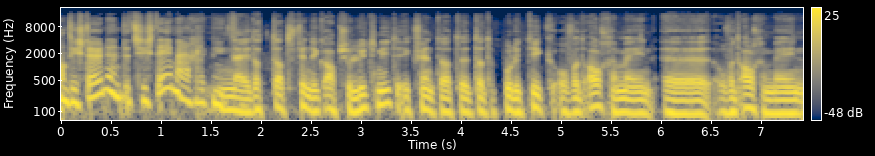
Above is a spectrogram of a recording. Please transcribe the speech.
Want die steunen het systeem eigenlijk niet. Nee, dat, dat vind ik absoluut niet. Ik vind dat, dat de politiek over het algemeen, over het, algemeen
